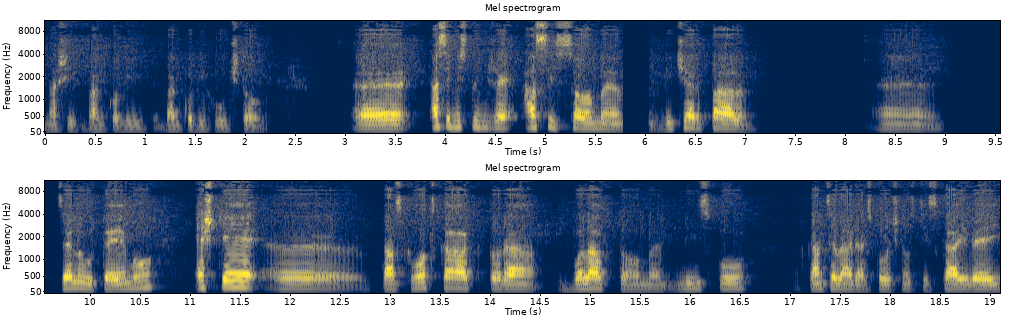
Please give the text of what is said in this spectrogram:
našich bankových, bankových účtov. E, ja si myslím, že asi som vyčerpal e, celú tému. Ešte tá schôdzka, ktorá bola v tom Minsku, v kanceláriách spoločnosti Skyway,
